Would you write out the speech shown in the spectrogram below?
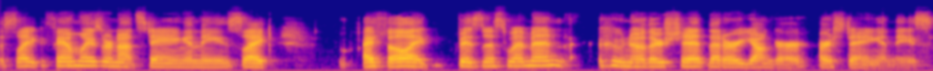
is. Like families are not staying in these. Like I feel like business women who know their shit that are younger are staying in these.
